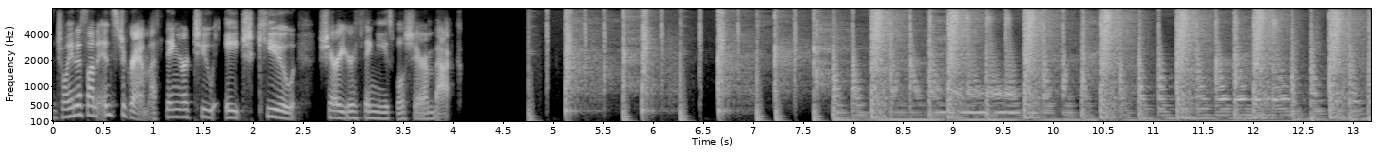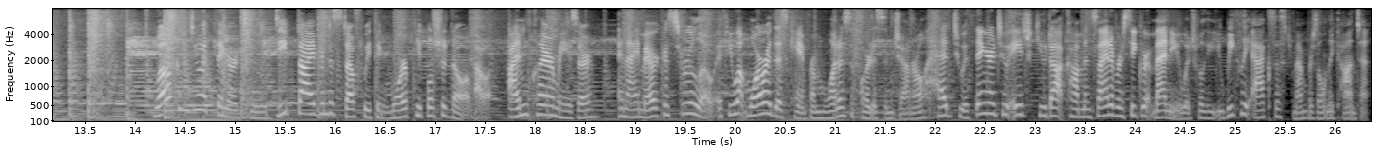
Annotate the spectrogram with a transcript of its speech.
join us on Instagram, a thing or two HQ. Share your thingies, we'll share them back. Welcome to A Thing or Two, a deep dive into stuff we think more people should know about. I'm Claire Mazur. And I'm Erica Cerullo. If you want more where this came from, want to support us in general, head to a thing or two HQ.com and sign up for secret menu, which will get you weekly access to members only content.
